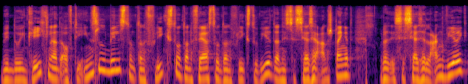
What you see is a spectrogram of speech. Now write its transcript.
wenn du in Griechenland auf die Inseln willst und dann fliegst du und dann fährst du und dann fliegst du wieder, dann ist es sehr, sehr anstrengend oder ist es sehr, sehr langwierig.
